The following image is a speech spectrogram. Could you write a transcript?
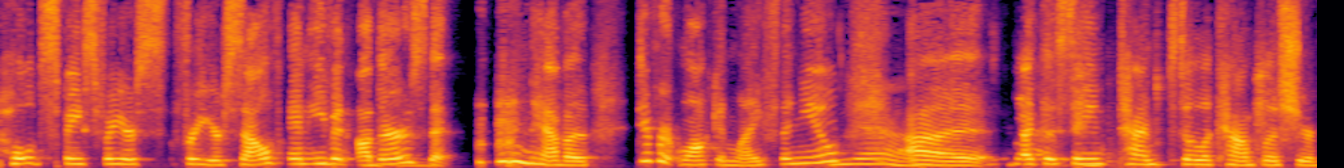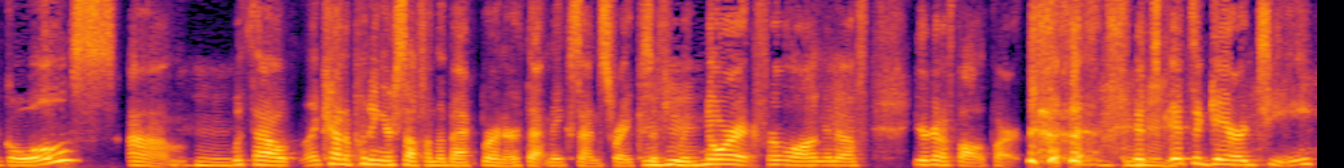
hold space for your for yourself and even others that have a different walk in life than you yeah. uh, but at the same time still accomplish your goals um, mm-hmm. without like kind of putting yourself on the back burner if that makes sense right because mm-hmm. if you mm-hmm. ignore it for long enough you're going to fall apart mm-hmm. it's it's a guarantee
